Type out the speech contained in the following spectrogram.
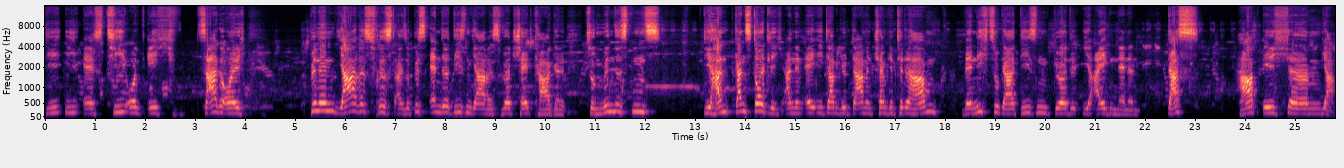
die IST und ich sage euch, binnen Jahresfrist, also bis Ende diesen Jahres, wird Shade Cargill zumindest die Hand ganz deutlich an den AEW Damen Champion Titel haben, wenn nicht sogar diesen Gürtel ihr eigen nennen. Das habe ich, ähm, ja,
